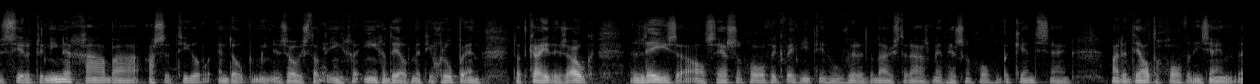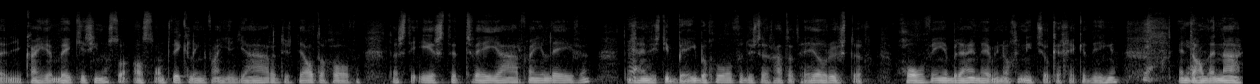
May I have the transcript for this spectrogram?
Serotonine, GABA, acetyl en dopamine. Zo is dat Ja. ingedeeld met die groepen. En dat kan je dus ook lezen als hersengolven. Ik weet niet in hoeverre de luisteraars met hersengolven bekend zijn. Maar de deltagolven, die, zijn, eh, die kan je een beetje zien als de, als de ontwikkeling van je jaren. Dus deltagolven, dat is de eerste twee jaar van je leven. Er Ja. zijn dus die babygolven, dus dan gaat het heel rustig golven in je brein. Dan heb je nog niet zulke gekke dingen. Ja. En dan daarna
